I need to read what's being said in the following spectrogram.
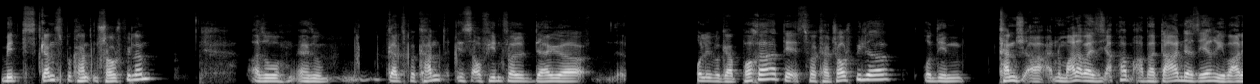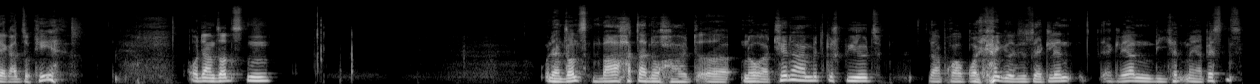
Mit ganz bekannten Schauspielern. Also, also ganz bekannt ist auf jeden Fall der äh, Oliver Pocher, der ist zwar kein Schauspieler und den kann ich äh, normalerweise nicht abhaben, aber da in der Serie war der ganz okay. Und ansonsten und ansonsten war, hat da noch halt äh, Nora Tschirner mitgespielt. Da brauche brauch ich gar nicht das erklären, erklären, die kennt man ja bestens.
